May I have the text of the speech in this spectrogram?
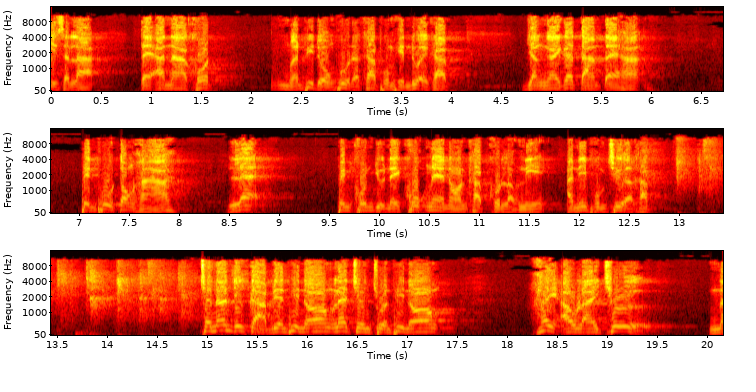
อิสระ แต่อนาคตเหมือนพี่โด่งพูดนะครับ ผมเห็นด้วยครับ ยังไงก็ตามแต่ฮะเป็นผู้ต้องหาและเป็นคนอยู่ในคุกแน่นอนครับ คนเหล่านี้ อันนี้ผมเชื่อครับ ฉะนั้นจึงกราบเรียนพี่น้อง และเชิญชวนพี่น้อง ให้เอารายชื่อใน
